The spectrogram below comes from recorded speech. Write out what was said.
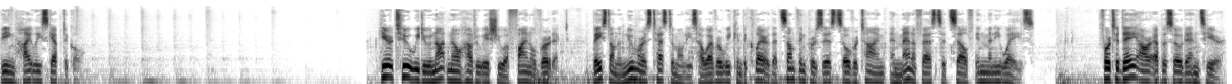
being highly skeptical. Here too we do not know how to issue a final verdict, based on the numerous testimonies however we can declare that something persists over time and manifests itself in many ways. For today our episode ends here,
